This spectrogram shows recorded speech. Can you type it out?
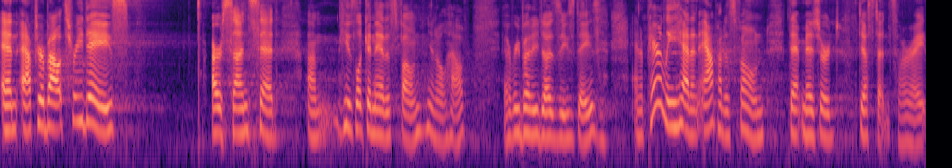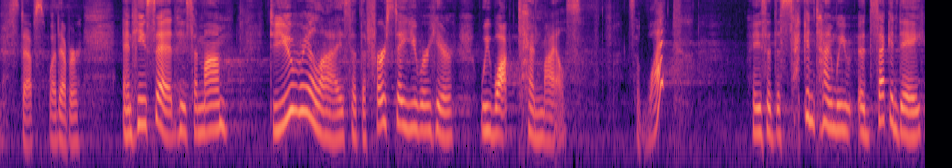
And after about three days, our son said, um, he's looking at his phone, you know how everybody does these days. And apparently, he had an app on his phone that measured distance, all right, steps, whatever. And he said, he said, Mom, do you realize that the first day you were here, we walked 10 miles? I said, What? And he said, The second time we, uh, second day,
